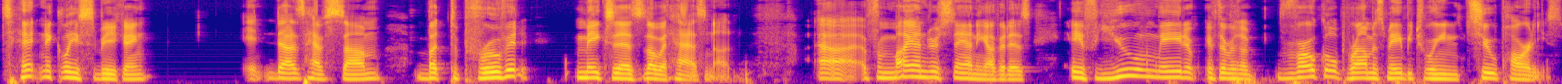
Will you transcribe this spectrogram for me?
technically speaking, it does have some, but to prove it makes it as though it has none. Uh, from my understanding of it is, if you made a, if there was a vocal promise made between two parties,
